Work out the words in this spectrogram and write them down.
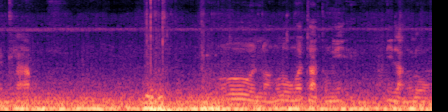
นะครับ โอ้หลังโรงก็จอดตรงนี้ นี่หลังโรง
